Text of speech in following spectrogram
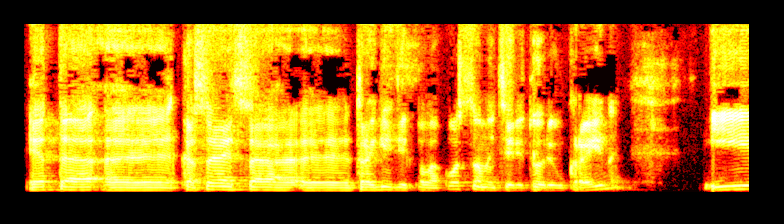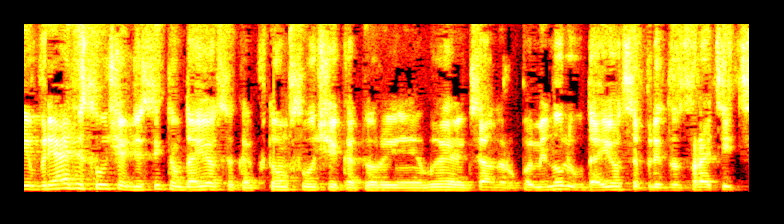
это э, касается э, трагедии Холокоста на территории Украины. И в ряде случаев действительно удается, как в том случае, который вы, Александр, упомянули, удается предотвратить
